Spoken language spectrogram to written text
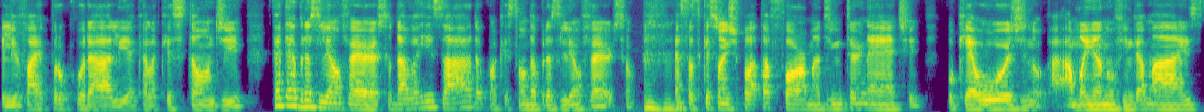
ele vai procurar ali aquela questão de cadê a Brazilian Verso? Eu dava risada com a questão da Brazilian Verso. Uhum. Essas questões de plataforma, de internet, o que é hoje, no- amanhã não vinga mais.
